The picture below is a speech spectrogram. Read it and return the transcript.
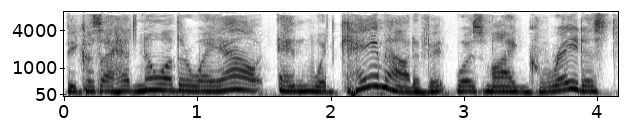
because I had no other way out. And what came out of it was my greatest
